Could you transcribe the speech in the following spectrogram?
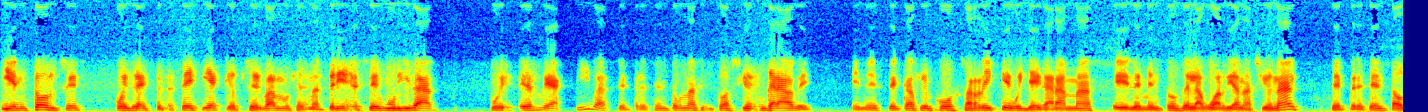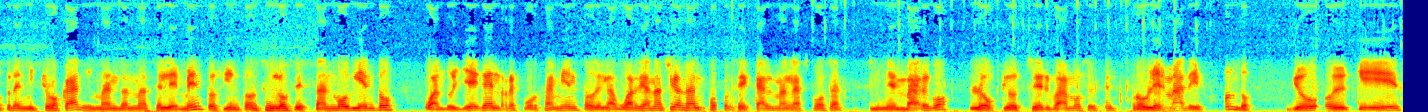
Y entonces, pues la estrategia que observamos en materia de seguridad, pues es reactiva, se presenta una situación grave. En este caso en Costa Rica llegará más elementos de la Guardia Nacional, se presenta otra en Michoacán y mandan más elementos y entonces los están moviendo cuando llega el reforzamiento de la Guardia Nacional, pues se calman las cosas. Sin embargo, lo que observamos es el problema de fondo, yo eh, que es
